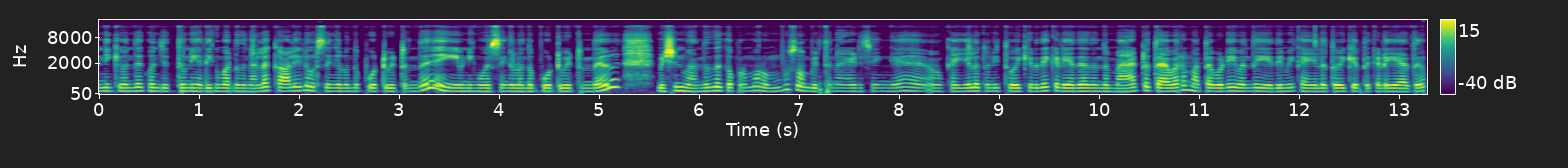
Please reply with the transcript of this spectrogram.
இன்றைக்கி வந்து கொஞ்சம் துணி அதிகமாக இருந்ததுனால காலையில் ஒரு செங்கல் வந்து போட்டு விட்டுருந்தேன். ஈவினிங் ஒரு செங்கல் வந்து போட்டு விட்டுருந்தேன். மிஷின் வந்ததுக்கப்புறமா ரொம்ப சோம்பேறித்தனம் ஆகிடுச்சிங்க கையில் துணி துவைக்கிறதே கிடையாது. அது அந்த மேட்டு தவிர மற்றபடி வந்து எதுவுமே கையில் துவைக்கிறது கிடையாது.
